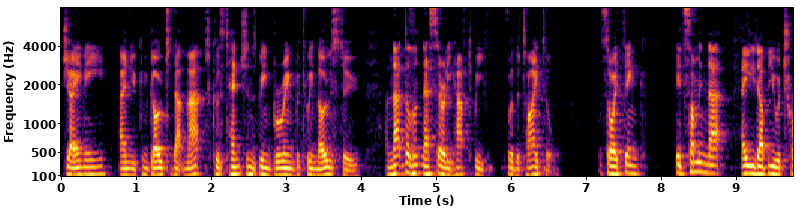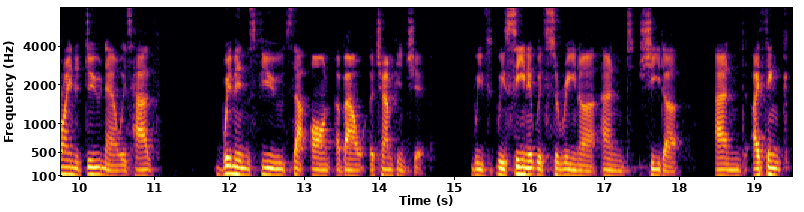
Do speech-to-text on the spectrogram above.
Jamie, and you can go to that match because tension's been brewing between those two, and that doesn't necessarily have to be for the title. So I think it's something that AEW are trying to do now is have women's feuds that aren't about a championship. We've we've seen it with Serena and Shida, and I think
